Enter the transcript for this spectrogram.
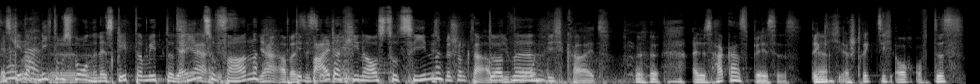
es geht auch nicht ums äh, Wohnen, es geht damit, dorthin ja, ja, zu fahren, ist, ja, den Ball hinauszuziehen. Ist mir schon klar, aber die Wohnlichkeit eines Hackerspaces, denke ja. ich, erstreckt sich auch auf das,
